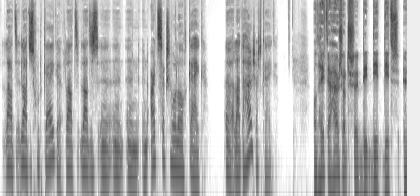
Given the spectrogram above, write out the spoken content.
laat, laat eens goed kijken. Laat, laat eens een, een, een arts-seksuoloog kijken. laat de huisarts kijken. Want heeft de huisarts eh, dit, dit, dit eh,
